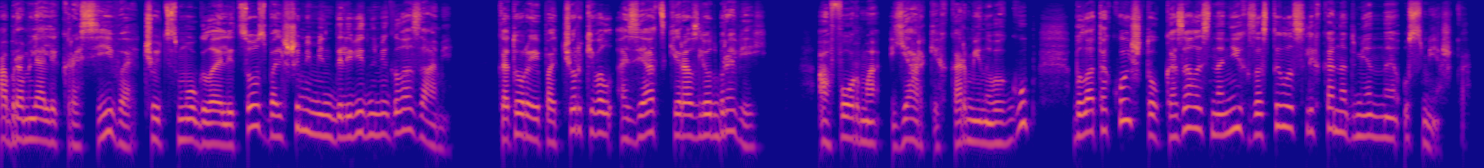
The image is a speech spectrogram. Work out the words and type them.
обрамляли красивое, чуть смуглое лицо с большими миндалевидными глазами, которые подчеркивал азиатский разлет бровей, а форма ярких карминовых губ была такой, что, казалось, на них застыла слегка надменная усмешка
